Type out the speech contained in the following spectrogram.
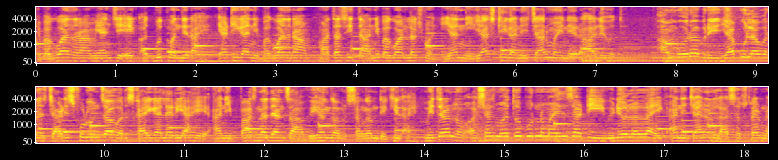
हे भगवान राम यांचे एक अद्भुत मंदिर आहे. या ठिकाणी भगवान राम माता सीता आणि भगवान लक्ष्मण यांनी याच ठिकाणी चार महिने राहिले होते. आंभोरा ब्रिज या पुलावरच चाळीस फूट उंचावर स्काय गॅलरी आहे आणि पाच नद्यांचा विहंगम संगम देखील आहे. मित्रांनो अशाच महत्त्वपूर्ण माहितीसाठी व्हिडिओला लाईक आणि चॅनलला सबस्क्राईब नक्की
